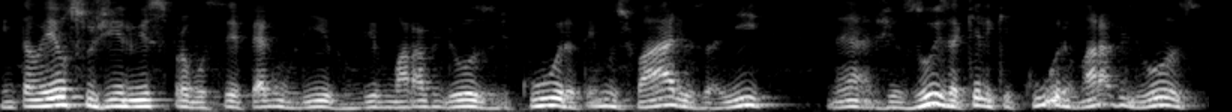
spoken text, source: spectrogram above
Então eu sugiro isso para você. Pega um livro, um livro maravilhoso de cura, temos vários aí, né? Jesus, aquele que cura, maravilhoso.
